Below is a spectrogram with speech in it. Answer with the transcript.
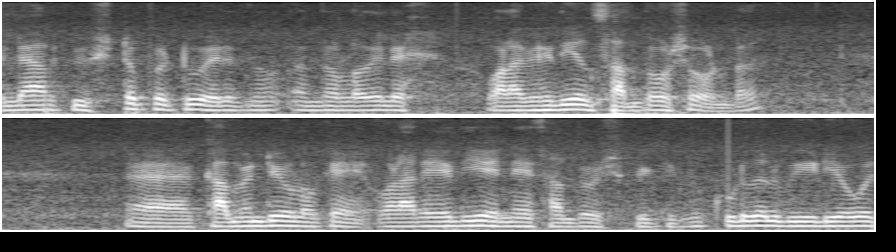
എല്ലാവർക്കും ഇഷ്ടപ്പെട്ടു വരുന്നു എന്നുള്ളതിൽ വളരെയധികം സന്തോഷമുണ്ട്. കമന്റുകളൊക്കെ വളരെയധികം എന്നെ സന്തോഷിപ്പിക്കുന്നു. കൂടുതൽ വീഡിയോകൾ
